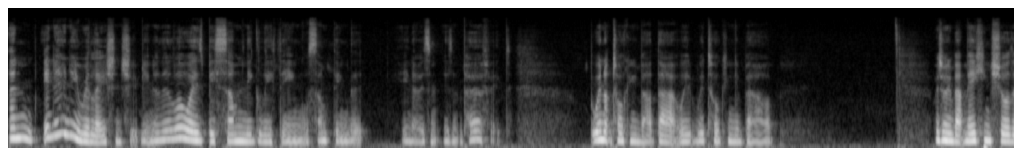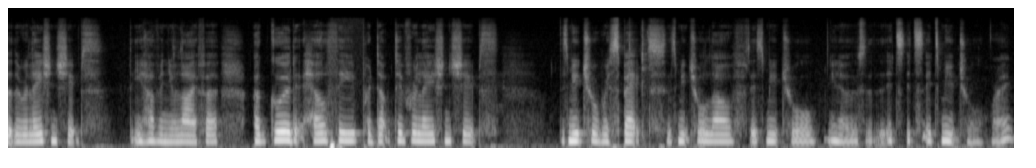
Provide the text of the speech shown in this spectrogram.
and in any relationship, you know, there'll always be some niggly thing or something that, you know, isn't isn't perfect. But we're not talking about that. We're, we're talking about we're talking about making sure that the relationships that you have in your life are, are good, healthy, productive relationships. There's mutual respect, there's mutual love, there's mutual, you know, it's it's it's mutual, right?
